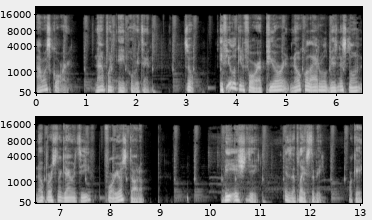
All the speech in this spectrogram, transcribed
Our score, 9.8 over 10. So if you're looking for a pure, no collateral business loan, no personal guarantee for your startup, BHG is the place to be. Okay,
